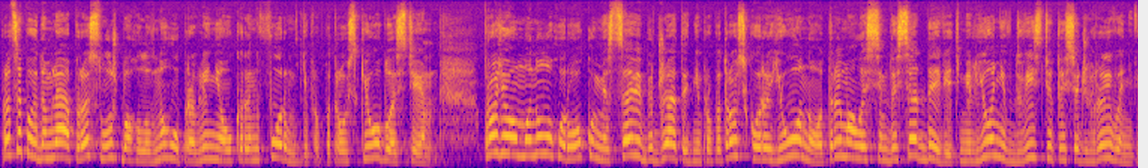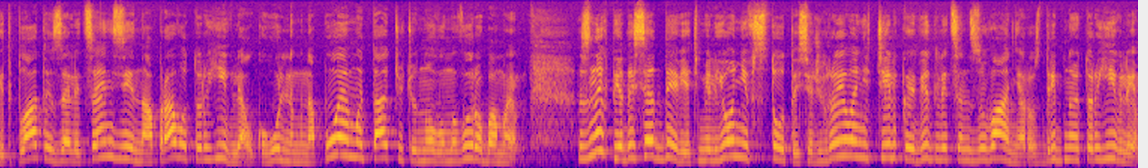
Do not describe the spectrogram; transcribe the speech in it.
Про це повідомляє прес-служба головного управління Укрінформ в Дніпропетровській області. Протягом минулого року місцеві бюджети Дніпропетровського регіону отримали 79 мільйонів 200 тисяч гривень від плати за ліцензії на право торгівлі алкогольними напоями та тютюновими виробами. З них 59 мільйонів 100 тисяч гривень тільки від ліцензування роздрібної торгівлі.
